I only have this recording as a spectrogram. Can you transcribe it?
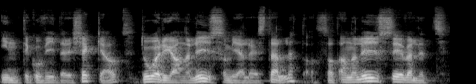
inte går vidare i checkout, då är det ju analys som gäller istället. Då. Så att analys är väldigt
